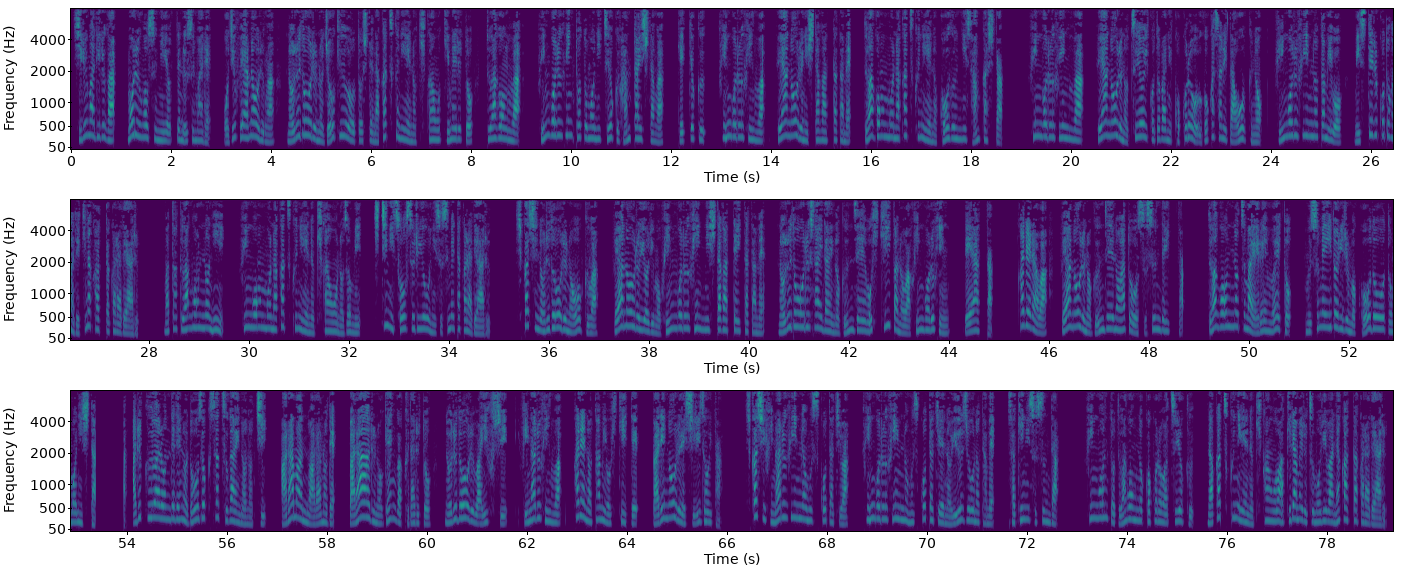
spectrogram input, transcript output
シルマディルがモルゴスによって盗まれ、伯父フェアノールがノルドールの上級王として中つ国への帰還を決めると、トゥアゴンはフィンゴルフィンと共に強く反対したが、結局、フィンゴルフィンはフェアノールに従ったため、トゥアゴンも中つ国への行軍に参加した。フィンゴルフィンは、フェアノールの強い言葉に心を動かされた多くのフィンゴルフィンの民を見捨てることができなかったからである。またトゥアゴンの2位、フィンゴンも中津国への帰還を望み、父にそうするように進めたからである。しかしノルドールの多くは、フェアノールよりもフィンゴルフィンに従っていたため、ノルドール最大の軍勢を率いたのはフィンゴルフィンであった。彼らはフェアノールの軍勢の後を進んでいった。ドゥアゴンの妻エレン・ウェイと娘イドリルも行動を共にした。アルクーアロンデでの同族殺害の後、アラマンのアラノで、バラールの弦が下ると、ノルドールはイフし、フィナルフィンは彼の民を率いて、バリノールへ退いた。しかしフィナルフィンの息子たちは、フィンゴルフィンの息子たちへの友情のため、先に進んだ。フィンゴンとトゥアゴンの心は強く、中津国への帰還を諦めるつもりはなかったからである。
